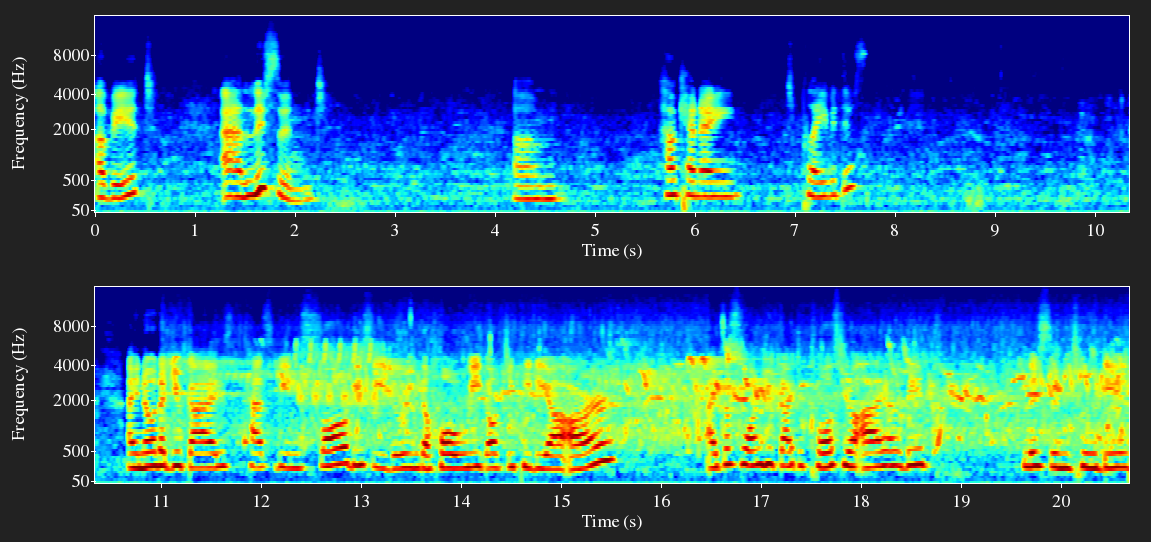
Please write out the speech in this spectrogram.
a bit and listen. Um, how can I play with this? I know that you guys has been so busy during the whole week of GPDRR. I just want you guys to close your eyes a bit, listen to this.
